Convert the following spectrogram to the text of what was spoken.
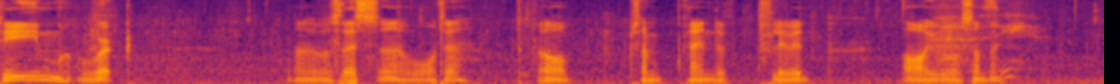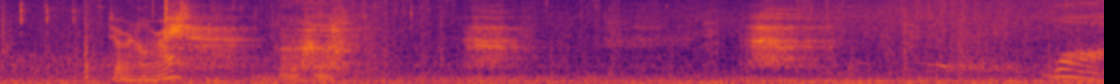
Teamwork. Uh, what's this? Uh, water. Or some kind of fluid. Oil or something. See? Doing all right? Whoa.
